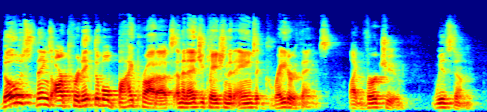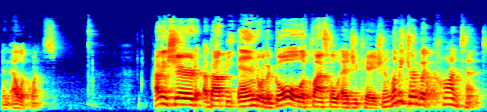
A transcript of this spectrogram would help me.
those things are predictable byproducts of an education that aims at greater things like virtue, wisdom, and eloquence. Having shared about the end or the goal of classical education, let me turn to the content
